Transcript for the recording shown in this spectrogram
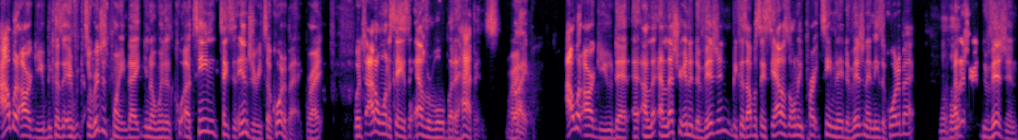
I would argue because to Rich's point that you know when a, a, team takes an injury to a quarterback, right? Which I don't want to say is inevitable, but it happens, right? Right. I would argue that uh, unless you're in a division, because I would say Seattle's the only team in a division that needs a quarterback. Mm-hmm. Unless you're in a division,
